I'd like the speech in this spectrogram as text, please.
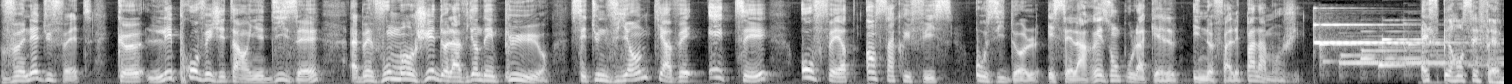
venait du fait que les pro-végétariens disaient, eh ben, vous mangez de la viande impure. C'est une viande qui avait été offerte en sacrifice aux idoles, et c'est la raison pour laquelle il ne fallait pas la manger. Espérance FM.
